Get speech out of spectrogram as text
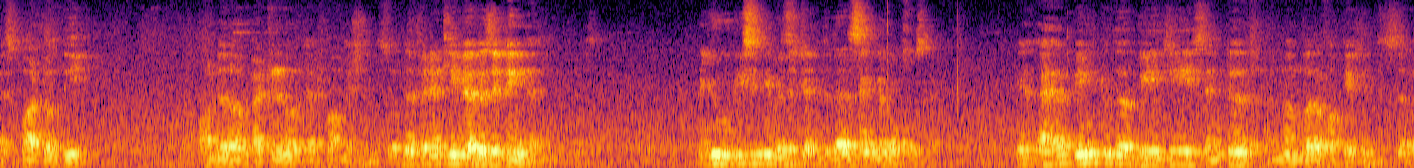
as part of the order of battle of that formation. So definitely we are visiting them. you recently visited the center also, sir. I have been to the BEG center a number of occasions. Uh,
